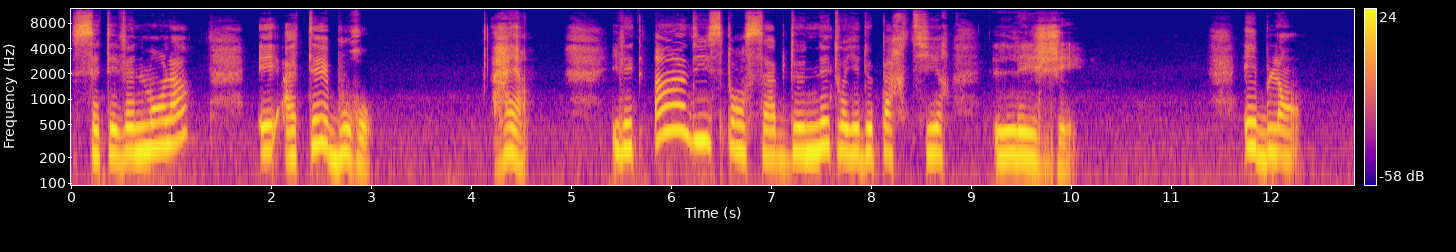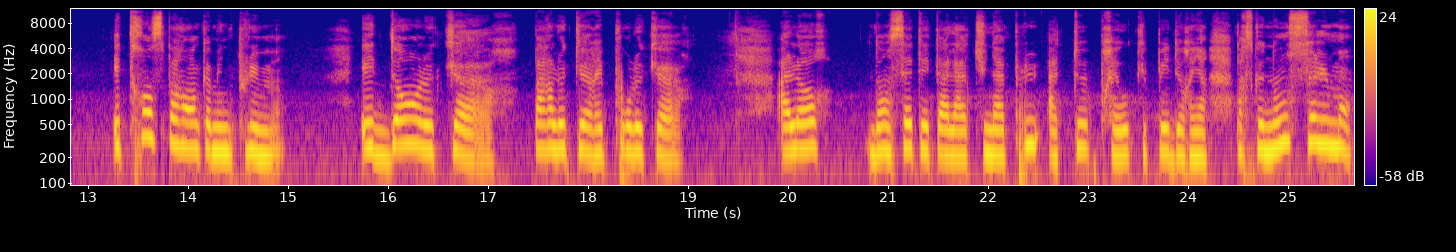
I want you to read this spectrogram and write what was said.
cet événement-là et à tes bourreaux. Rien. Il est indispensable de nettoyer, de partir léger et blanc et transparent comme une plume et dans le cœur, par le cœur et pour le cœur. Alors, dans cet état-là, tu n'as plus à te préoccuper de rien parce que non seulement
